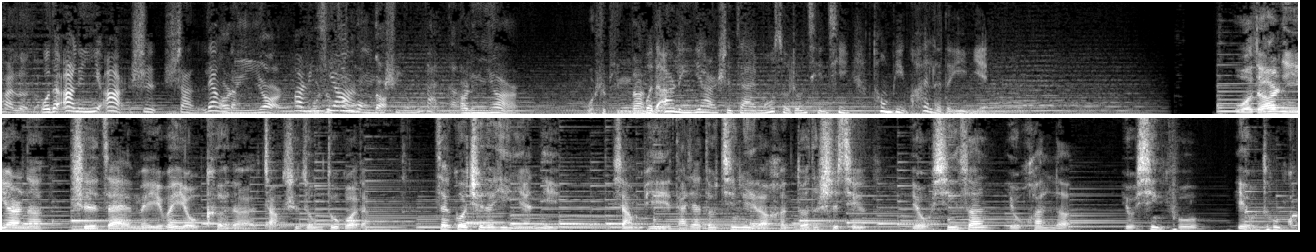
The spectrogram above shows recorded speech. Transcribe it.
快乐的。我的二零一二是闪亮的。二零一二，我是疯狂的。我是勇敢的。二零一二。我是平淡。我的二零一二是在摸索中前进、痛并快乐的一年。我的二零一二呢，是在每一位游客的掌声中度过的。在过去的一年里，想必大家都经历了很多的事情，有心酸，有欢乐，有幸福，也有痛苦。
